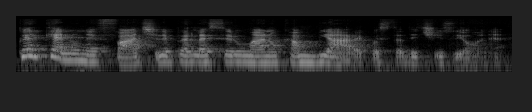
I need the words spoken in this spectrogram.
Perché non è facile per l'essere umano cambiare questa decisione?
